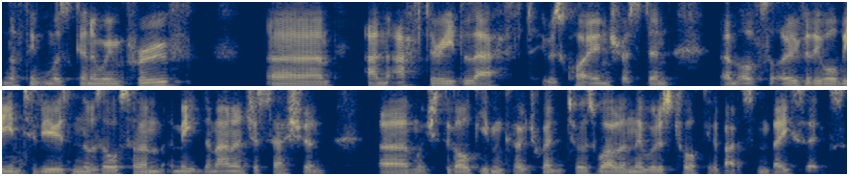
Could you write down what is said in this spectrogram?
nothing was going to improve. Um, and after he'd left, it was quite interesting. Um, also over the, all the interviews, and there was also a meet the manager session, um, which the goalkeeping coach went to as well, and they were just talking about some basics,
